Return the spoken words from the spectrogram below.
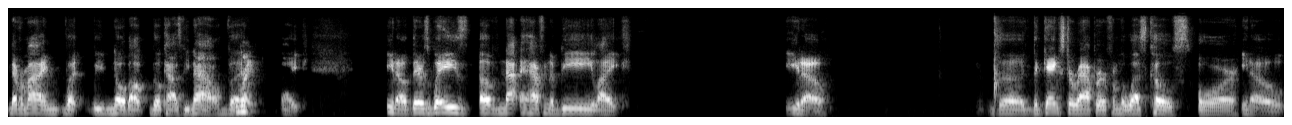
never mind what we know about Bill Cosby now, but right. like, you know, there's ways of not having to be like, you know, the the gangster rapper from the West Coast or, you know,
